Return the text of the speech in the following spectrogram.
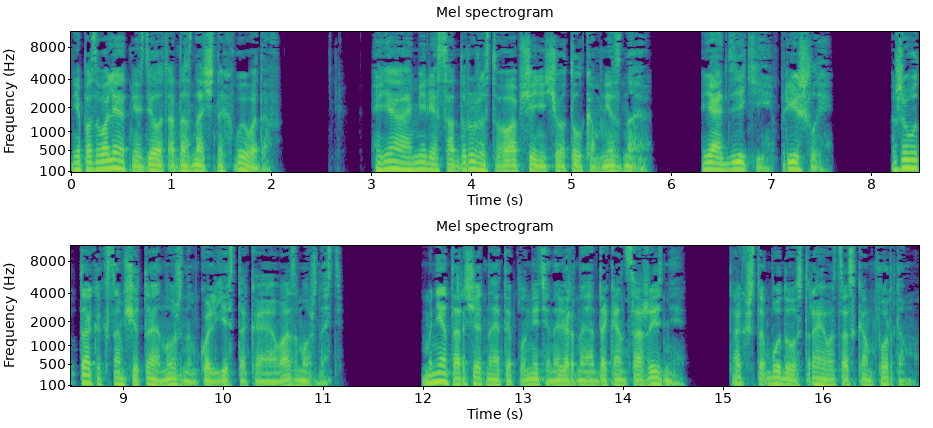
не позволяет мне сделать однозначных выводов. Я о мире Содружества вообще ничего толком не знаю. Я дикий, пришлый. живу так, как сам считаю нужным, коль есть такая возможность. Мне торчать на этой планете, наверное, до конца жизни, так что буду устраиваться с комфортом.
